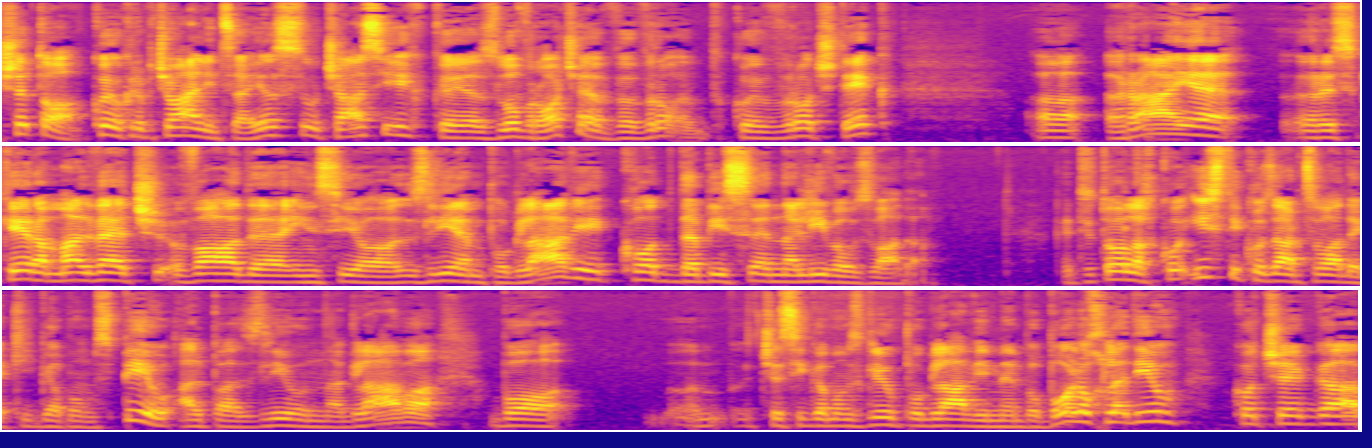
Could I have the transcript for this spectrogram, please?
še to, ko je ukrepčevalnica, jaz včasih, ko je zelo vroče, vro, ko je vroč tek, uh, raje riskiram malo več vode in si jo zlijem po glavi, kot da bi se nalival z vodo. Ker ti to lahko isti kozarc vode, ki ga bom spil ali pa zlil na glavo, bo, če si ga bom zlil po glavi, me bo bolj ohladil, kot če ga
